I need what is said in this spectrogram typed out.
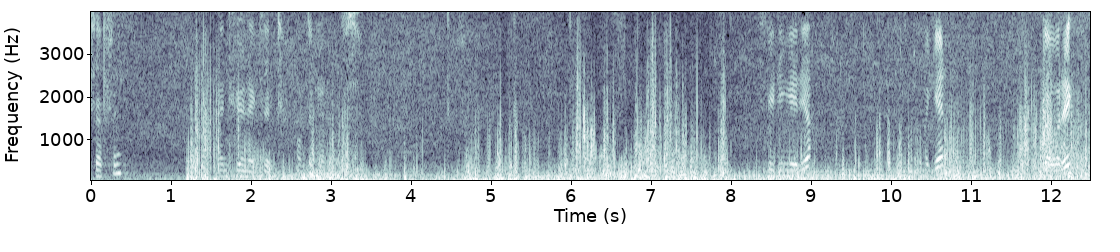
reception. Reception, entry and exit of the clubhouse. Seating area. Again, covering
